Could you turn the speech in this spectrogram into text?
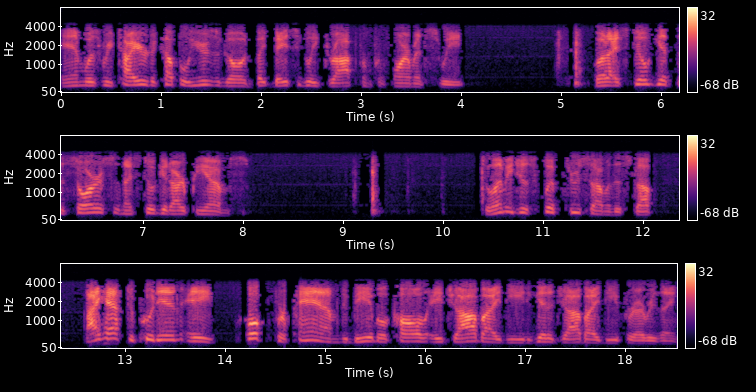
and was retired a couple years ago and basically dropped from Performance Suite. But I still get the source and I still get RPMs. So let me just flip through some of this stuff. I have to put in a hook for PAM to be able to call a job ID to get a job ID for everything.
